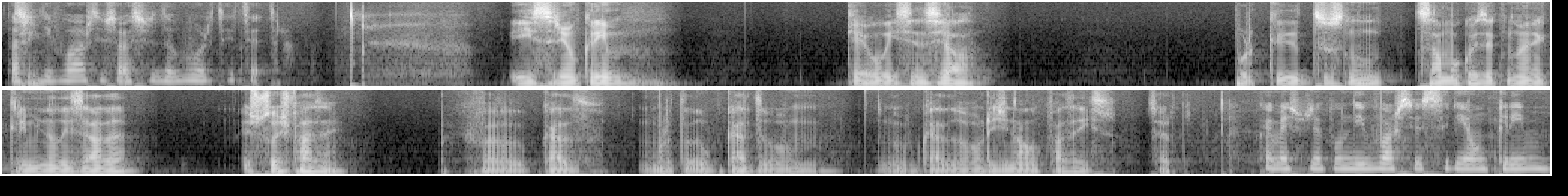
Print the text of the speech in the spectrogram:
Taxa Sim. de divórcio, taxas de aborto, etc. E seria um crime, que é o essencial. Porque se, não, se há uma coisa que não é criminalizada, as pessoas fazem. Porque o bocado, o bocado, o bocado original que faz é isso, certo? Ok, mas por exemplo, um divórcio seria um crime.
